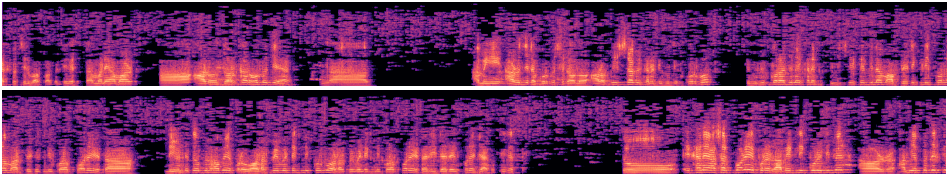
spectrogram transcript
একশো সিলভার পাবেন, ঠিক আছে? তার মানে আমার আরও দরকার হলো যে আমি আরও যেটা করব সেটা হলো আরও বিশ রাব এখানে ডিপোজিট করব। ডিপোজিট করার জন্য এখানে বিশ রেখে দিলাম আপডেটে ক্লিক করলাম আপডেটে ক্লিক করার পরে এটা নিয়ন্ত্রিত ওপেন হবে, এরপরে অর্ডার পেমেন্টে ক্লিক করব অর্ডার পেমেন্টে ক্লিক করার পরে এটা রিডাইরেক্ট করে যাবে, ঠিক আছে? তো এখানে আসার পরে এরপরে রাবে ক্লিক করে দিবেন, আর আমি আপনাদেরকে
